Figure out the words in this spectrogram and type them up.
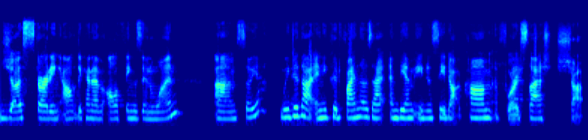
just starting out, they kind of have all things in one. Um, so yeah, we did that, and you could find those at mbmagency.com forward slash shop.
